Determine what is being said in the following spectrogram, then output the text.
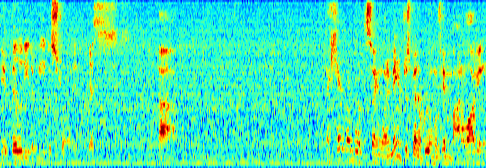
the ability to be destroyed. Yes. Uh, I can't remember what the second one. It may have just been a room of him monologuing,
